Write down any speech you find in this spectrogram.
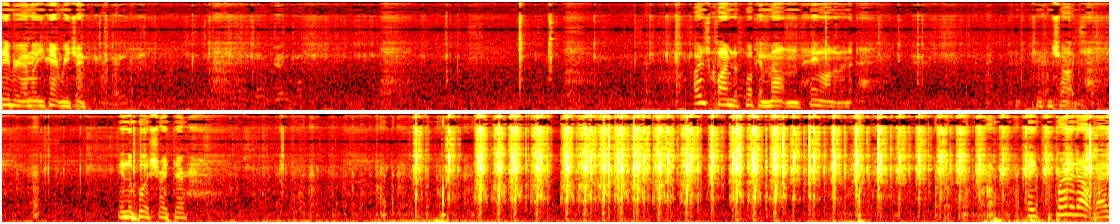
Save your ammo. You can't reach him. I just climbed a fucking mountain. Hang on a minute. Taking shots. In the bush right there. Hey, spread it out, guys.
